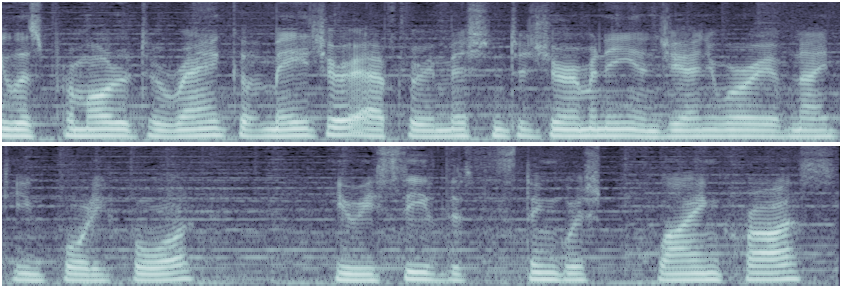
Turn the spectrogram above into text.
He was promoted to rank of major after a mission to Germany in January of 1944. He received the Distinguished Flying Cross,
